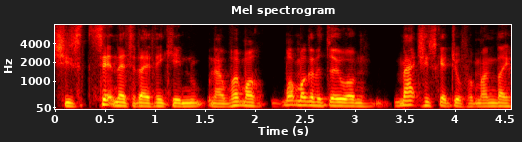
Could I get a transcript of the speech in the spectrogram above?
she's sitting there today thinking, you know, what am I, what am I going to do on matches schedule for Monday?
